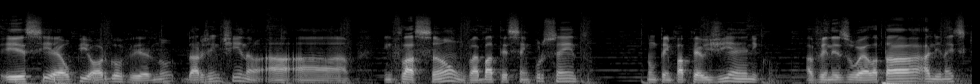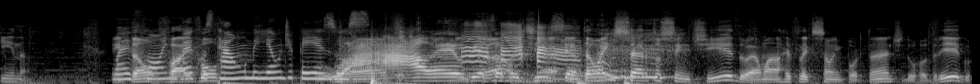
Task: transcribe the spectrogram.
esse é o pior governo da Argentina. A, a inflação vai bater 100%. Não tem papel higiênico. A Venezuela tá ali na esquina. O então iPhone vai, vai custar um milhão de pesos. Uau, é, eu vi essa notícia. Então, em certo sentido, é uma reflexão importante do Rodrigo,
